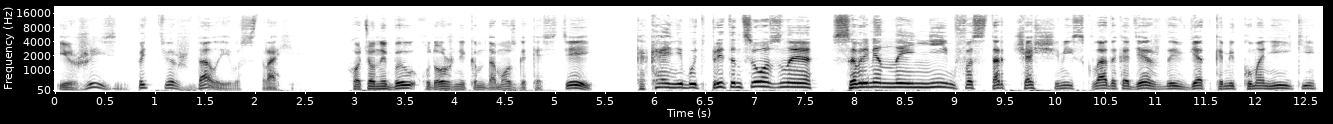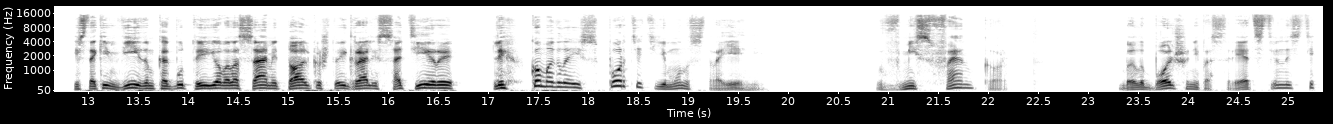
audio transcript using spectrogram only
и жизнь подтверждала его страхи. Хоть он и был художником до мозга костей, какая-нибудь претенциозная современная нимфа с торчащими из складок одежды ветками куманики и с таким видом, как будто ее волосами только что играли сатиры, легко могла испортить ему настроение. В мисс Фэнкорт было больше непосредственности,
